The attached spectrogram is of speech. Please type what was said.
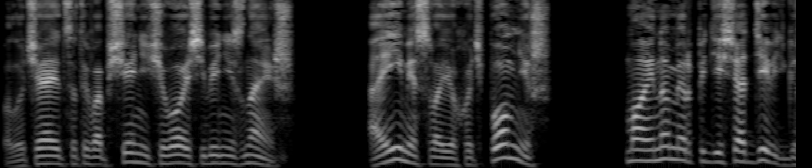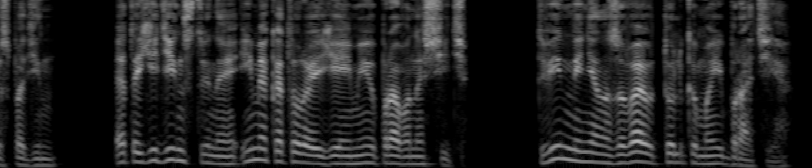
«Получается, ты вообще ничего о себе не знаешь. А имя свое хоть помнишь?» «Мой номер 59, господин», это единственное имя, которое я имею право носить. Твин меня называют только мои братья.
